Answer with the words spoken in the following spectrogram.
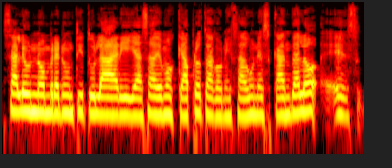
sale un nombre en un titular y ya sabemos que ha protagonizado un escándalo, es,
